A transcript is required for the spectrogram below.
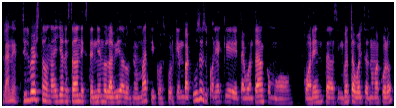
la neta. Silverstone ahí ya le estaban extendiendo la vida a los neumáticos, porque en Bakú se suponía que te aguantaban como 40, 50 vueltas, no me acuerdo.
